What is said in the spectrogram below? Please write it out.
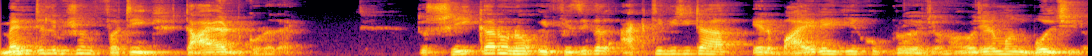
মেন্টালি ভীষণ ফাটিগ টায়ার্ড করে দেয়। তো সেই কারণে ওই ফিজিক্যাল অ্যাক্টিভিটিটা এর বাইরে গিয়ে খুব প্রয়োজন হয়। ও যেমন বলছিল,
